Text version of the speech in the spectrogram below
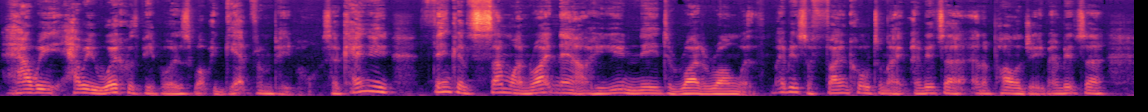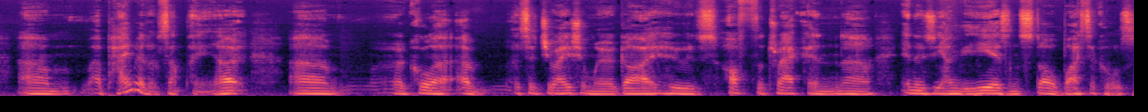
how we how we work with people is what we get from people. So can you think of someone right now who you need to right a wrong with? Maybe it's a phone call to make. Maybe it's a, an apology. Maybe it's a um, a payment of something. I, um, I call a, a a situation where a guy who is off the track and uh, in his younger years and stole bicycles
